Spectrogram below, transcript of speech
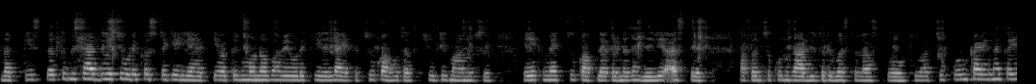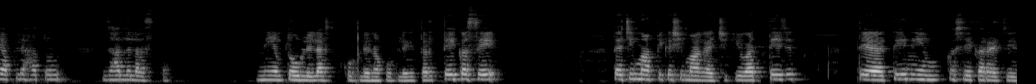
नक्कीच तर तुम्ही सात दिवस एवढे कष्ट केले आहेत किंवा तुम्ही मनोभाव एवढे केलेले आहे तर चुका होतात. शेवटी माणूस आहे. एक ना एक चूक आपल्याकडनं झालेली असते. आपण चुकून गादी तरी बसलेला असतो किंवा चुकून काही ना काही आपल्या हातून झालेलं असतं. नियम तोडलेले असतात कुठले ना कुठले. तर ते कसे त्याची माफी कशी मागायची किंवा ते जे ते ते नियम कसे करायचे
